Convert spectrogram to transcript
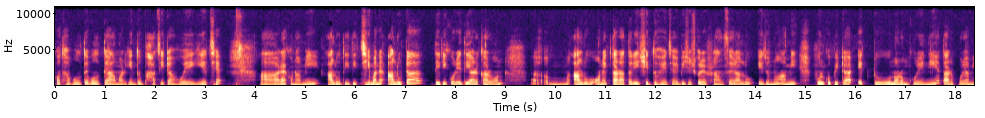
কথা বলতে বলতে আমার কিন্তু ভাজিটা হয়ে গিয়েছে। আর এখন আমি আলু দিয়ে দিচ্ছি। মানে আলুটা দেরি করে দেওয়ার কারণ আলু অনেক তাড়াতাড়ি সিদ্ধ হয়ে যায়, বিশেষ করে ফ্রান্সের আলু। এই জন্য আমি ফুলকপিটা একটু নরম করে নিয়ে তারপরে আমি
